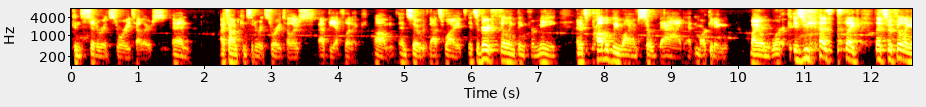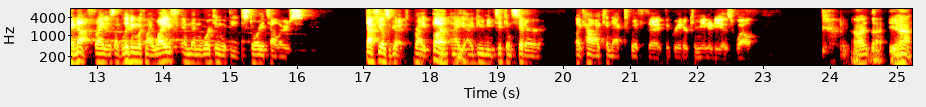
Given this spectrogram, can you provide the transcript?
considerate storytellers, and I found considerate storytellers at the Athletic. Um, and so that's why it's, it's a very filling thing for me, and it's probably why I'm so bad at marketing my own work is because like that's fulfilling enough, right? It's like living with my wife and then working with these storytellers. That feels good, right? But mm-hmm. I, I do need to consider like how I connect with the, the greater community as well. I like that. Yeah.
